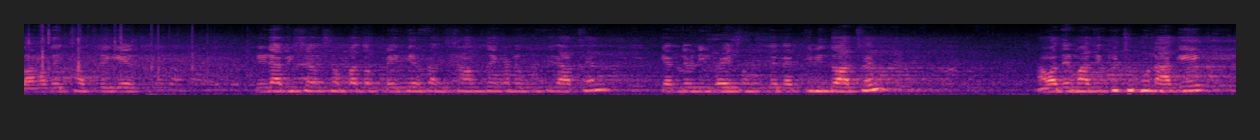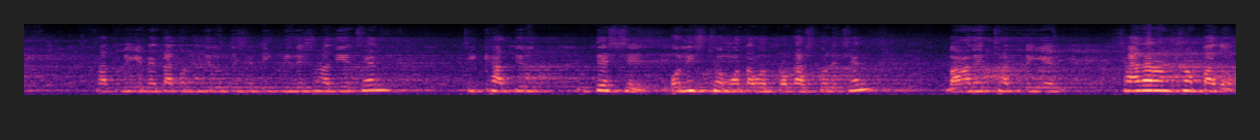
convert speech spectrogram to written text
বাংলাদেশ ছাত্রলীগের ক্রীড়া বিষয়ক সম্পাদক মেহদি হাসান শান্ত এখানে উপস্থিত আছেন, কেন্দ্রীয় নির্বাহী সংসদের নেতৃবৃন্দ আছেন। আমাদের মাঝে কিছুক্ষণ আগে ছাত্রলীগের নেতাকর্মীদের উদ্দেশ্যে দিক নির্দেশনা দিয়েছেন, শিক্ষার্থীর উদ্দেশ্যে বলিষ্ঠ মতামত প্রকাশ করেছেন বাংলাদেশ ছাত্রলীগের সাধারণ সম্পাদক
